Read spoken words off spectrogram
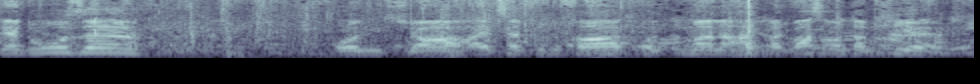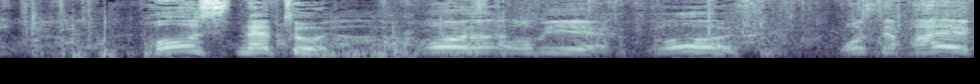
der Dose und ja, allzeit gute Fahrt und immer eine Handbreit Wasser unterm Kiel. Prost, Neptun! Prost, Obi! Prost! Prost, der Palk!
